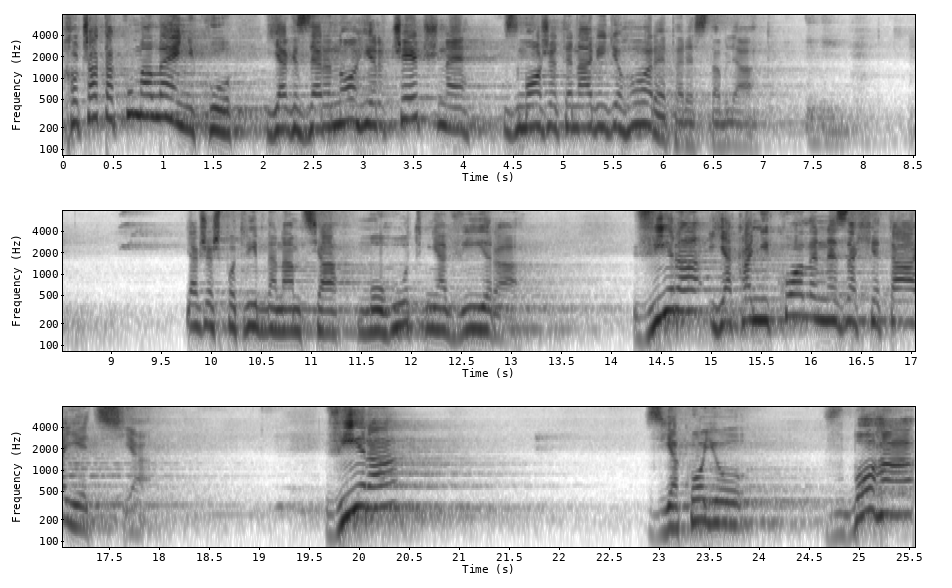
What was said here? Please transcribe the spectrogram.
хоча таку маленьку, як зерно гірчичне, зможете навіть горе переставляти. Як же ж потрібна нам ця могутня віра? Віра, яка ніколи не захитається. Віра, з якою в Бога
